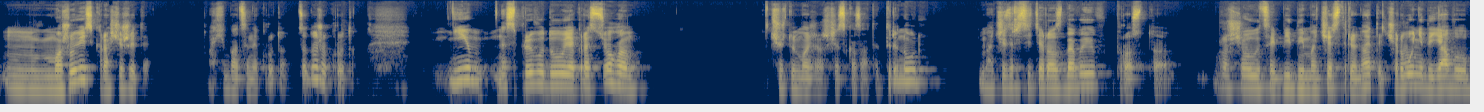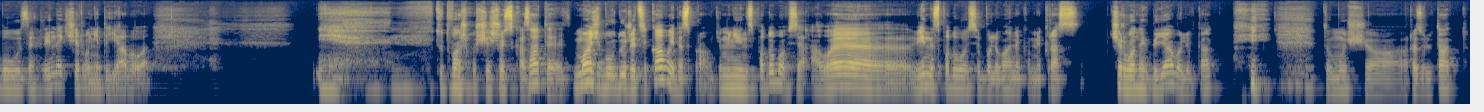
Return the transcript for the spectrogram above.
можливість краще жити. А хіба це не круто? Це дуже круто. І з приводу якраз цього, що тут можна ще сказати? 3-0. Манчестер Сіті роздавив, просто розчавили цей бідний Манчестер Юнайтед. Червоні дияволи були взагалі не як червоні дияволи. Тут важко ще щось сказати. Матч був дуже цікавий, насправді. Мені він сподобався, але він не сподобався болівальникам якраз червоних дияволів, так? Тому що результат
